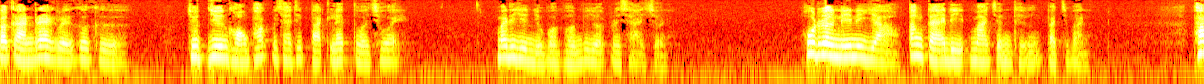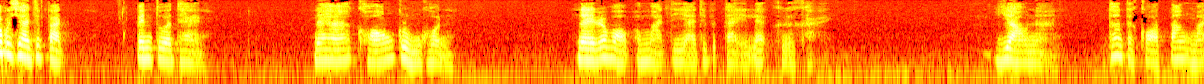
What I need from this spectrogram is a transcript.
ประการแรกเลยก็คือ จุดยืนของพรรคประชาธิปัตย์และตัวช่วย ไม่ได้ยืนอยู่บนผลประโยชน์ประชาชน พูดเรื่องนี้ในยาวตั้งแต่อดีตมาจนถึงปัจจุบันพรรคประชาธิปัตย์เป็นตัวแทนนะฮะของกลุ่มคน ในระบอบอมาตยาธิปไตยและเครือข่าย ยาวนาน ตั้งแต่ก่อตั้งมา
